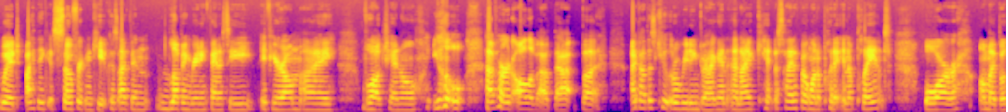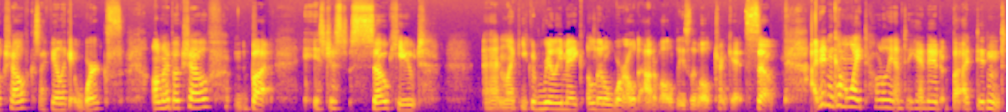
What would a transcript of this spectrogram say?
which I think is so freaking cute because I've been loving reading fantasy. If you're on my vlog channel, you'll have heard all about that, but I got this cute little reading dragon and I can't decide if I want to put it in a plant or on my bookshelf because I feel like it works on my bookshelf, but it's just so cute and like you could really make a little world out of all of these little trinkets. So I didn't come away totally empty-handed, but I didn't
